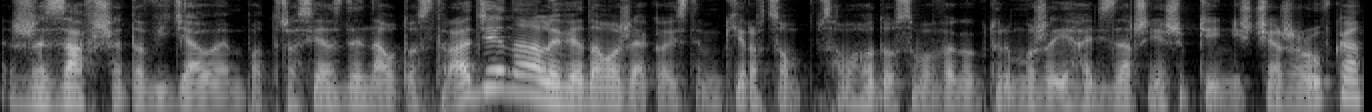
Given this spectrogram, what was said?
że zawsze to widziałem podczas jazdy na autostradzie, no ale wiadomo, że jako jestem kierowcą samochodu osobowego, który może jechać znacznie szybciej niż ciężarówka,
